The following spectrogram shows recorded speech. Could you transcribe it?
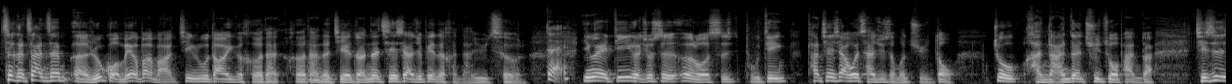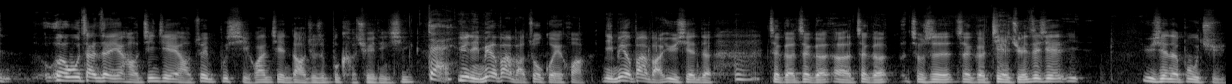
这个战争呃，如果没有办法进入到一个和谈和谈的阶段，那接下来就变得很难预测了。对，因为第一个就是俄罗斯普丁，他接下来会采取什么举动，就很难的去做判断。其实。俄乌战争也好，经济也好，最不喜欢见到就是不可确定性。对，因为你没有办法做规划，你没有办法预先的，这个这个呃这个就是这个解决这些预先的布局，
